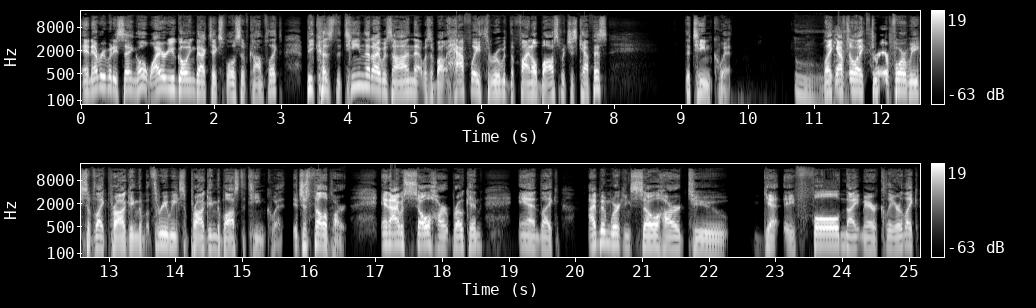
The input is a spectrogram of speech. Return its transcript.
And everybody's saying, "Oh, why are you going back to Explosive Conflict?" Because the team that I was on, that was about halfway through with the final boss, which is Kephess, the team quit. Ooh. Like after like three or four weeks of like progging the three weeks of progging the boss, the team quit. It just fell apart. And I was so heartbroken. And like I've been working so hard to get a full nightmare clear. Like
